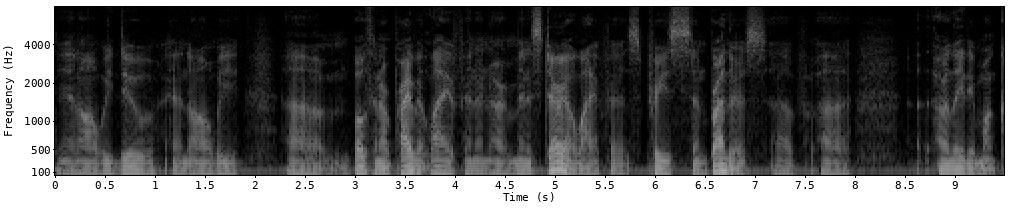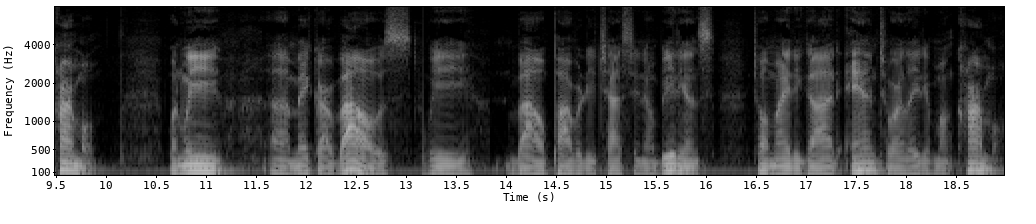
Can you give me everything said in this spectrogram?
in all we do and all we, um, both in our private life and in our ministerial life as priests and brothers of uh, Our Lady of Mount Carmel. When we uh, make our vows, we vow poverty, chastity, and obedience to Almighty God and to Our Lady of Mount Carmel.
